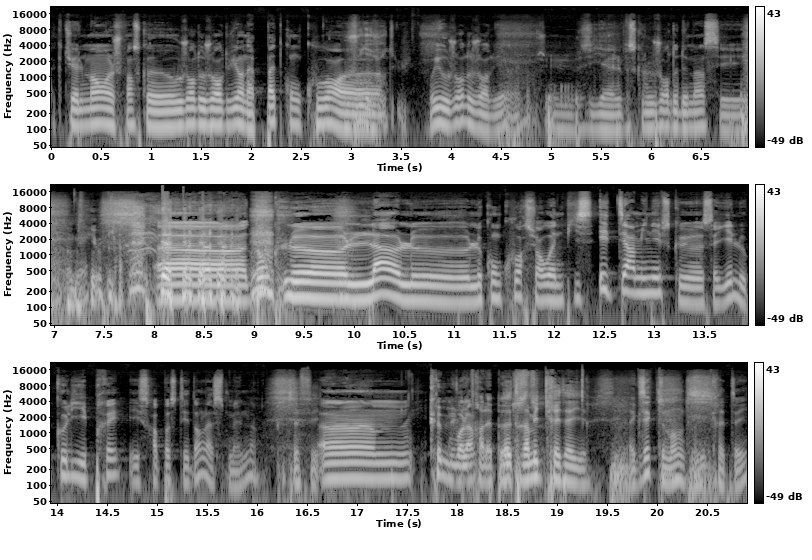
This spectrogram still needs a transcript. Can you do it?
actuellement, je pense qu'au jour d'aujourd'hui, on n'a pas de concours. Au jour euh, d'aujourd'hui. Oui, au jour d'aujourd'hui. ouais. Parce que le jour de demain, c'est. Euh, donc le, là, le, le concours sur One Piece est terminé parce que ça y est, le colis est prêt et il sera posté dans la semaine. Tout à fait. Euh, Comme une Voilà. lettre à la poste. Notre ami de Créteil. Exactement, notre ami de Créteil.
